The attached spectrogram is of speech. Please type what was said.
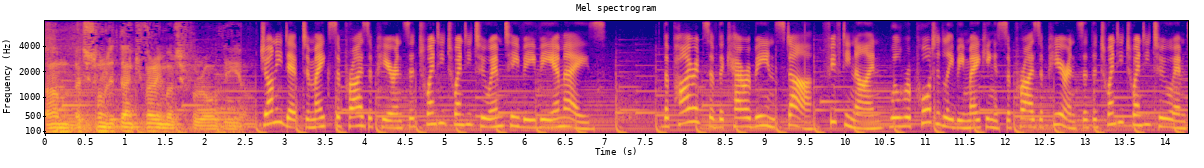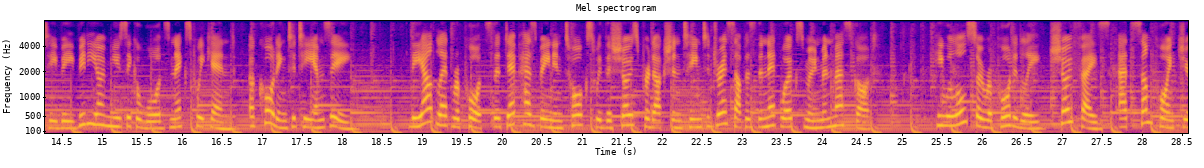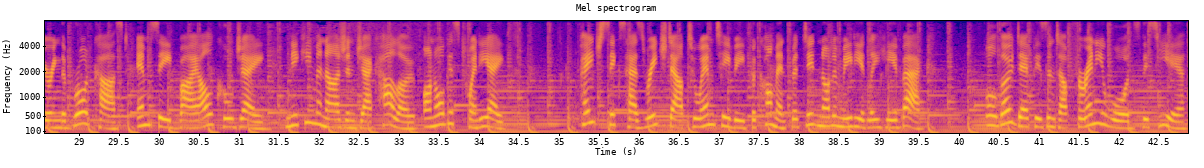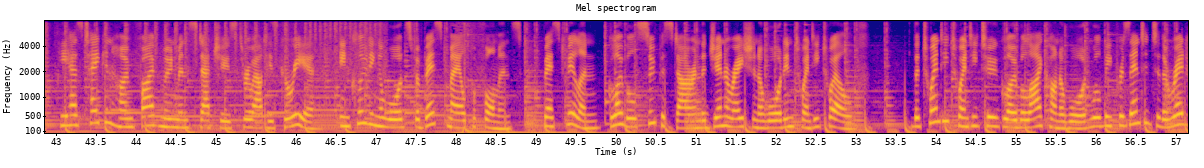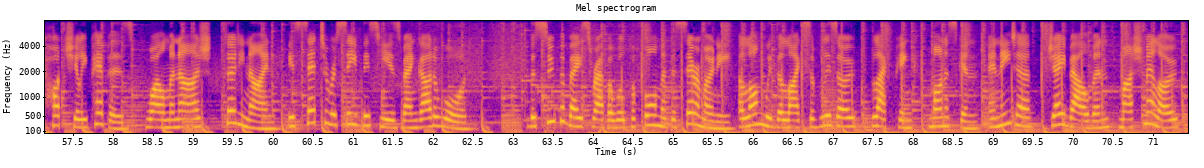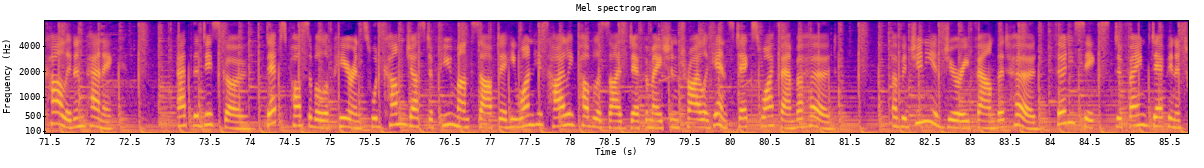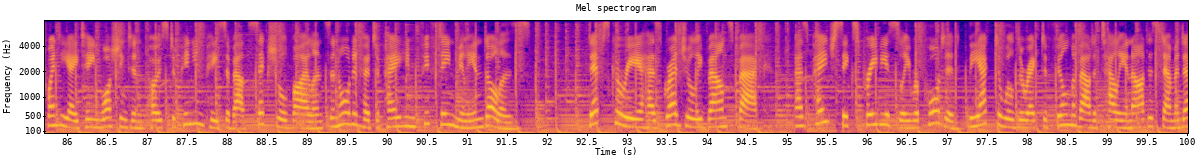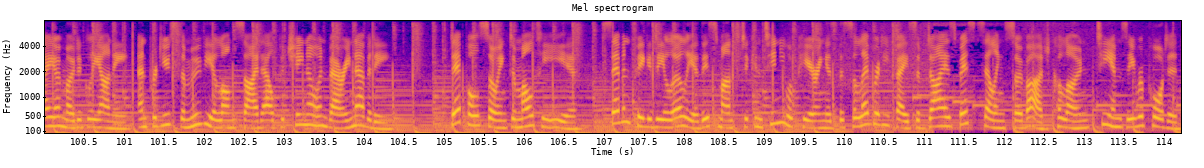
Um, I just wanted to thank you very much for all the. Uh, Johnny Depp to make surprise appearance at 2022 MTV VMAs. The Pirates of the Caribbean star, 59, will reportedly be making a surprise appearance at the 2022 MTV Video Music Awards next weekend, according to TMZ. The outlet reports that Depp has been in talks with the show's production team to dress up as the network's Moonman mascot. He will also reportedly show face at some point during the broadcast, emceed by LL Cool J, Nicki Minaj, and Jack Harlow, on August 28. Page Six has reached out to MTV for comment but did not immediately hear back. Although Depp isn't up for any awards this year, he has taken home five Moonman statues throughout his career, including awards for Best Male Performance, Best Villain, Global Superstar, and the Generation Award in 2012. The 2022 Global Icon Award will be presented to the Red Hot Chili Peppers, while Minaj, 39, is set to receive this year's Vanguard Award. The super bass rapper will perform at the ceremony, along with the likes of Lizzo, Blackpink, Måneskin, Anitta, J Balvin, Marshmello, Khalid and Panic. At the disco, Depp's possible appearance would come just a few months after he won his highly publicized defamation trial against ex-wife Amber Heard. A Virginia jury found that Heard, 36, defamed Depp in a 2018 Washington Post opinion piece about sexual violence and ordered her to pay him $15 million. Depp's career has gradually bounced back. As Page Six previously reported, the actor will direct a film about Italian artist Amedeo Modigliani, and produce the movie alongside Al Pacino and Barry Navidi. Depp also inked a multi-year, seven-figure deal earlier this month to continue appearing as the celebrity face of Dior's best-selling Sauvage cologne, TMZ reported.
